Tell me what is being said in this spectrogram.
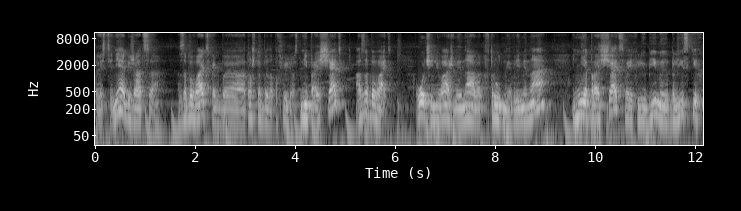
То есть не обижаться, забывать как бы то, что было. Повторю раз, не прощать, а забывать. Очень важный навык в трудные времена – не прощать своих любимых, близких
